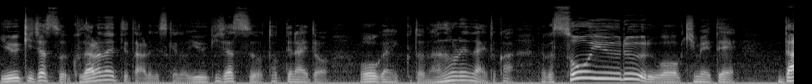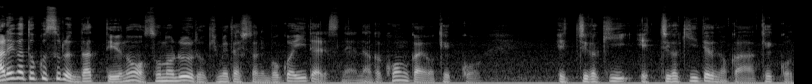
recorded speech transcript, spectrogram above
有機ジャス、くだらないって言ったらあれですけど、有機ジャスを取ってないとオーガニックと名乗れないとか、なんかそういうルールを決めて、誰が得するんだっていうのを、そのルールを決めた人に僕は言いたいですね。なんか今回は結構、エッジがき、エッジが効いてるのか、結構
